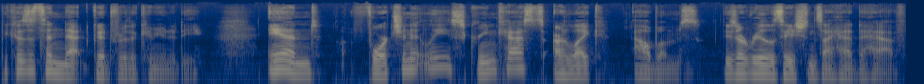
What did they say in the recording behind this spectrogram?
because it's a net good for the community. And fortunately, screencasts are like albums. These are realizations I had to have.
